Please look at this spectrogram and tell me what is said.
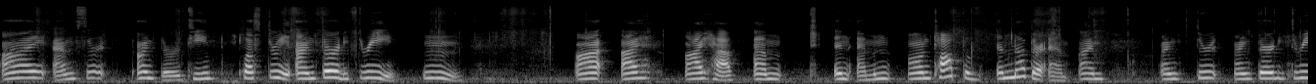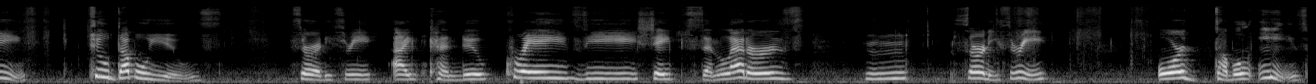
I am 30. I'm 30 plus 3. I'm 33. Hmm. I I I have M an M on top of another M. I'm I'm thir- I'm 33. Two W's. 33. I can do crazy shapes and letters. Hmm. 33. Or double E's.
